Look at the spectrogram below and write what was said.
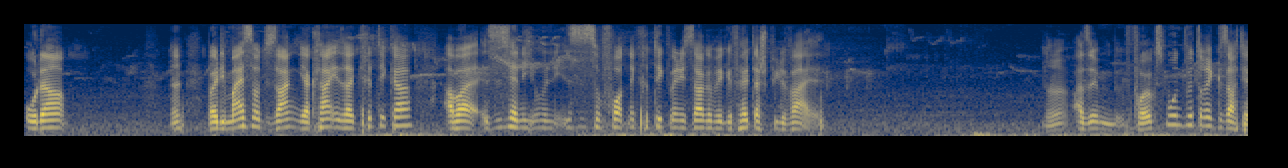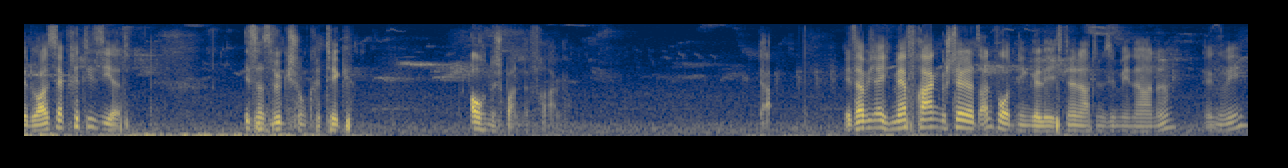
Oder, ne? weil die meisten Leute sagen, ja klar, ihr seid Kritiker, aber es ist ja nicht unbedingt, es ist sofort eine Kritik, wenn ich sage, mir gefällt das Spiel, weil. Ne? Also im Volksmund wird direkt gesagt, ja, du hast es ja kritisiert. Ist das wirklich schon Kritik? Auch eine spannende Frage. Ja. Jetzt habe ich eigentlich mehr Fragen gestellt als Antworten hingelegt ne, nach dem Seminar, ne? Irgendwie.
